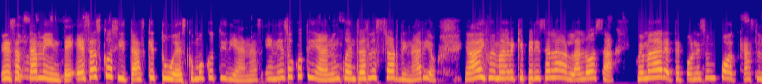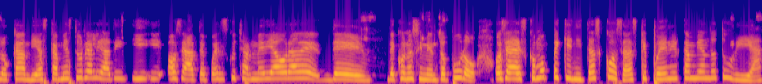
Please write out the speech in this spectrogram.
Exactamente, esas cositas que tú ves como cotidianas, en eso cotidiano encuentras lo extraordinario. Ay, fue madre, qué pereza lavar la losa. Fue madre, te pones un podcast, lo cambias, cambias tu realidad y, y, o sea, te puedes escuchar media hora de, de, de, conocimiento puro. O sea, es como pequeñitas cosas que pueden ir cambiando tu día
